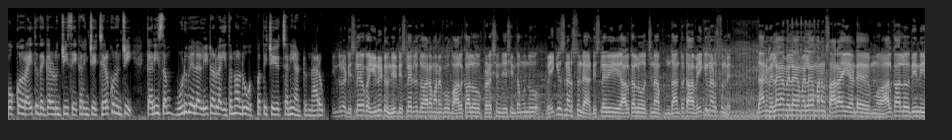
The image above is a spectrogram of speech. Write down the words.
ఒక్కో రైతు దగ్గర నుంచి సేకరించే చెరుకు నుంచి కనీసం మూడు వేల లీటర్ల ఇథనాల్ ఉత్పత్తి చేయొచ్చని అంటున్నారు. ఇందులో ఒక యూనిట్ ఉంది. డిస్లరీ ద్వారా మనకు ఆల్కహాల్ ప్రొడక్షన్ చేసి ఇంతకుముందు వెహికల్స్ నడుస్తుండే. ఆ డిస్లరీ ఆల్కహాల్ వచ్చిన దాంతో ఆ వెహికల్ నడుస్తుండే. దాన్ని మెల్లగా మెల్లగా మెల్లగా మనం సారాయి అంటే ఆల్కహాల్ దీన్ని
